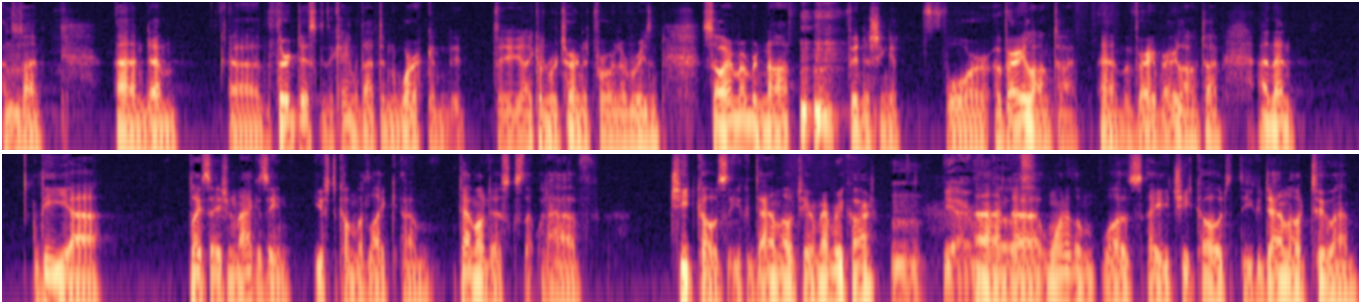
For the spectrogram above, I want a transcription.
at the time. And um, uh, the third disc that came with that didn't work, and it, the, I couldn't return it for whatever reason. So I remember not finishing it for a very long time, um, a very very long time. And then the uh, PlayStation Magazine used to come with like um, demo discs that would have cheat codes that you could download to your memory card yeah, I remember and uh, one of them was a cheat code that you could download to um,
